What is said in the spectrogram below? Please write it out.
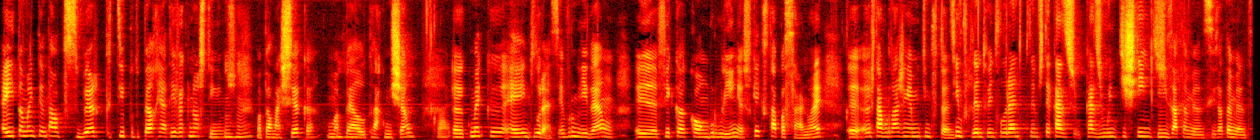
aí também tentava perceber que tipo de pele reativa é que nós tínhamos. Uhum. Uma pele mais seca, uma uhum. pele que dá comichão. Claro. Uh, como é que é a intolerância? É vermelhidão? Uh, fica com borbulhinhas? O que é que se está a passar, não é? Claro. esta abordagem é muito importante. Sim, porque dentro do intolerante podemos ter casos, casos muito distintos. Exatamente, exatamente.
